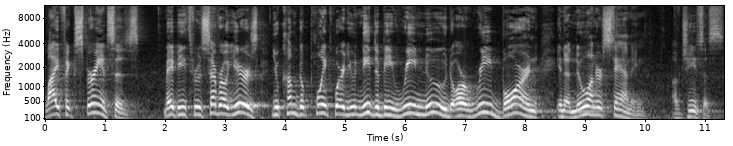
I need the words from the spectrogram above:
life experiences Maybe through several years, you come to a point where you need to be renewed or reborn in a new understanding of Jesus.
